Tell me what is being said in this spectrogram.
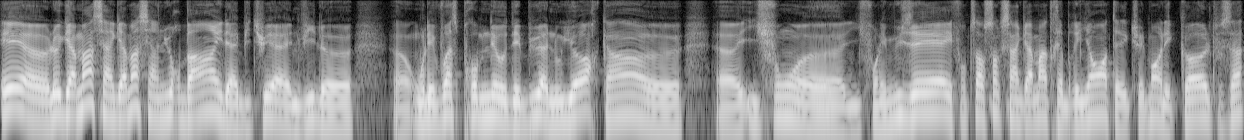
Et le gamin, c'est un gamin, c'est un urbain. Il est habitué à une ville. Euh, on les voit se promener au début à New York. hein, euh, euh, ils, font, ils font les musées, ils font tout ça. On sent que c'est un gamin très brillant intellectuellement à l'école, tout ça.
